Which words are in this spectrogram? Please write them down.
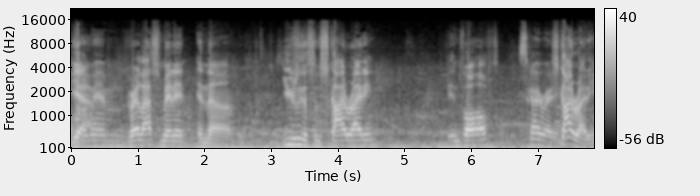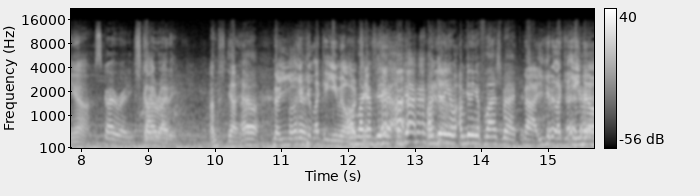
yeah. on a whim. Very last minute, and uh, usually there's some skywriting involved. Skywriting. Skywriting, yeah. Skywriting. Skywriting. I'm just yeah. Uh, no, you, you get like an email. I'm or like I'm getting a, I'm, get, I'm getting a. I'm getting a flashback. Nah, you get like an email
